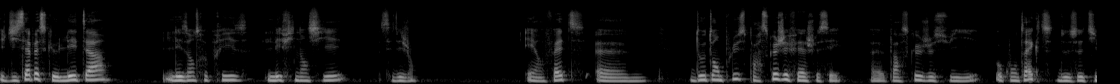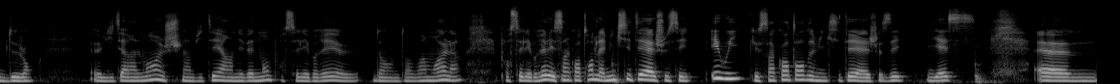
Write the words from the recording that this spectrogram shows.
je dis ça parce que l'État, les entreprises, les financiers, c'est des gens. Et en fait, d'autant plus parce que j'ai fait HEC, parce que je suis au contact de ce type de gens. Euh, littéralement, je suis invitée à un événement pour célébrer, euh, dans, un mois là, pour célébrer les 50 ans de la mixité à HEC. Et oui, que 50 ans de mixité à HEC, yes. Euh,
